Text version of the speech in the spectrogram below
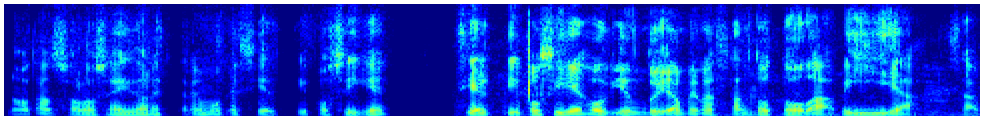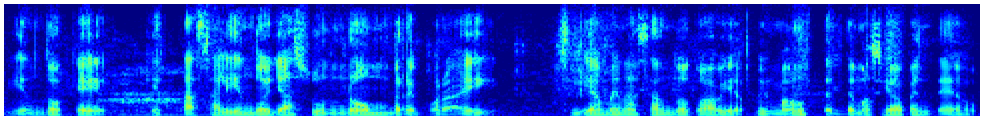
no tan solo se ha ido al extremo, que si el tipo sigue, si el tipo sigue jodiendo y amenazando todavía, sabiendo que, que está saliendo ya su nombre por ahí, sigue amenazando todavía, mi hermano, usted es demasiado pendejo.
